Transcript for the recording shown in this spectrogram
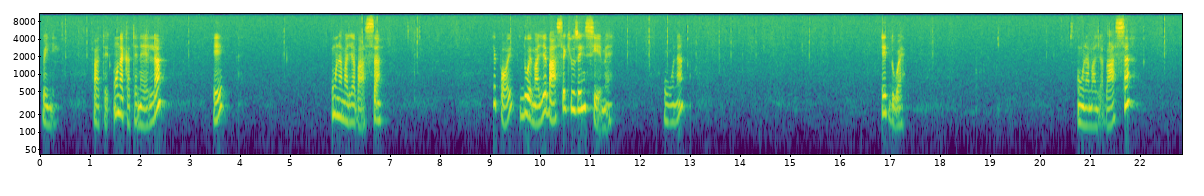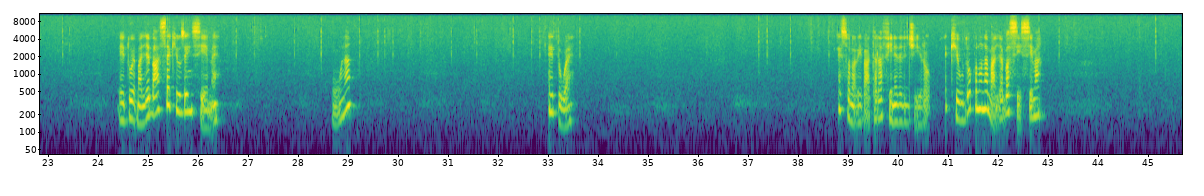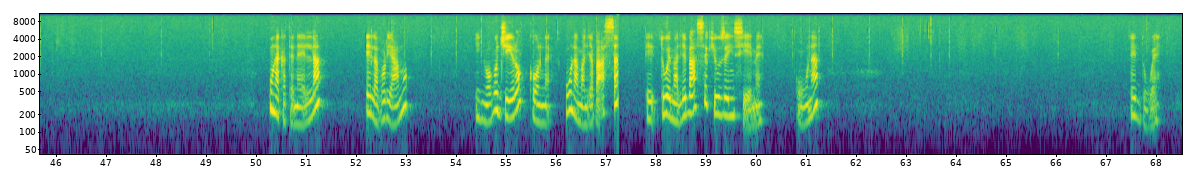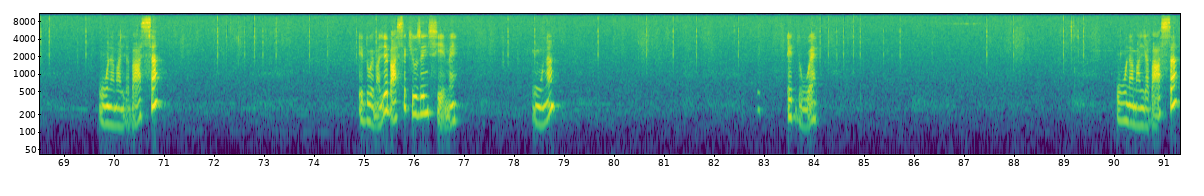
Quindi fate una catenella e una maglia bassa. E poi due maglie basse chiuse insieme. Una e due. Una maglia bassa e due maglie basse chiuse insieme. Una e due. E sono arrivata alla fine del giro e chiudo con una maglia bassissima una catenella e lavoriamo il nuovo giro con una maglia bassa e due maglie basse chiuse insieme. Una e due. Una maglia bassa e due maglie basse chiuse insieme. Una e due. Una maglia bassa.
